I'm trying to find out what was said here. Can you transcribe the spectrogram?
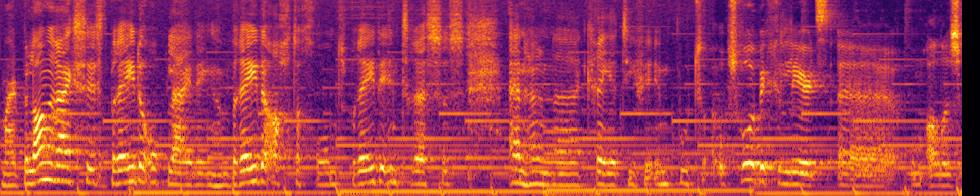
Maar het belangrijkste is brede opleiding, hun brede achtergrond, brede interesses en hun creatieve input. Op school heb ik geleerd om alles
